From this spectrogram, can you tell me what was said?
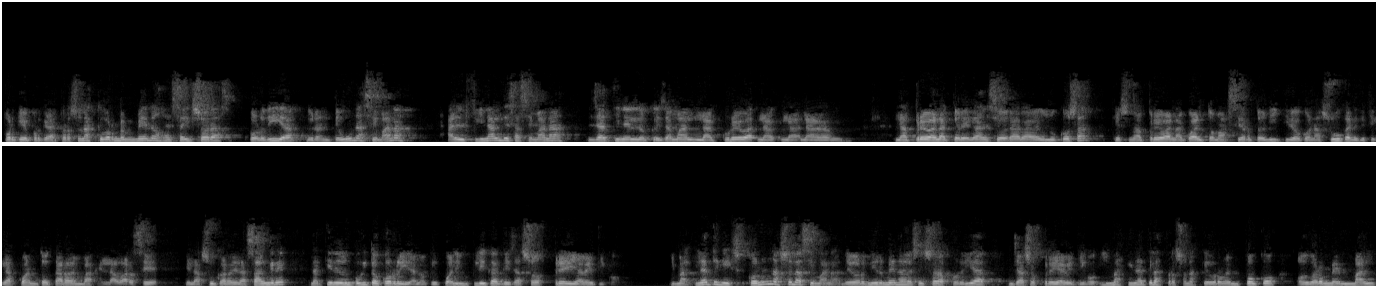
¿Por qué? Porque las personas que duermen menos de seis horas por día durante una semana, al final de esa semana ya tienen lo que llaman la prueba, la, la- la- la prueba de la tolerancia oral a la glucosa, que es una prueba en la cual tomás cierto líquido con azúcar y te fijas cuánto tarda en, lavarse el azúcar de la sangre, la tienen un poquito corrida, lo que cual implica que ya sos prediabético. Imagínate que con una sola semana de dormir menos de seis horas por día ya sos prediabético. Imagínate las personas que duermen poco o duermen mal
